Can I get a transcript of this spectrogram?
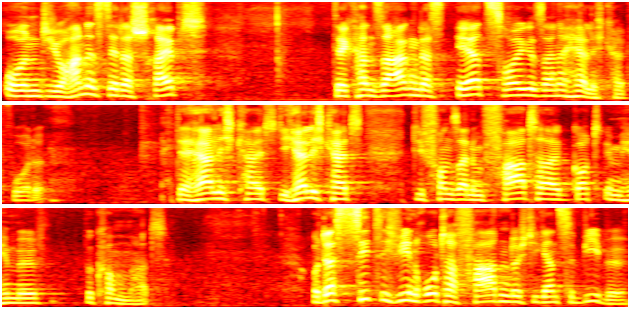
Und Johannes, der das schreibt, der kann sagen, dass er Zeuge seiner Herrlichkeit wurde der Herrlichkeit, die Herrlichkeit, die von seinem Vater Gott im Himmel bekommen hat. Und das zieht sich wie ein roter Faden durch die ganze Bibel,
